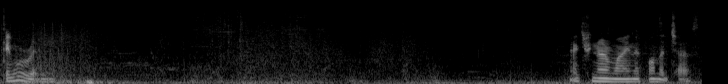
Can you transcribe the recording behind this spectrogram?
I think we're ready. Actually, never mind. I found the chest.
